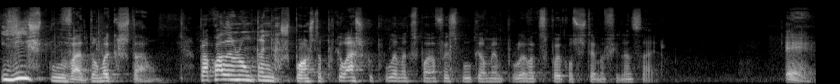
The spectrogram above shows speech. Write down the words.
E isto levanta uma questão para a qual eu não tenho resposta, porque eu acho que o problema que se põe ao Facebook é o mesmo problema que se põe com o sistema financeiro. É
